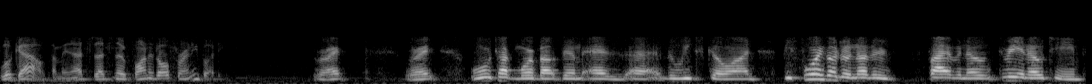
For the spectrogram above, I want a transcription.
look out. I mean, that's that's no fun at all for anybody. Right, right. We'll talk more about them as uh, the weeks go on. Before I go to another five and 0, 3 and 0 team,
